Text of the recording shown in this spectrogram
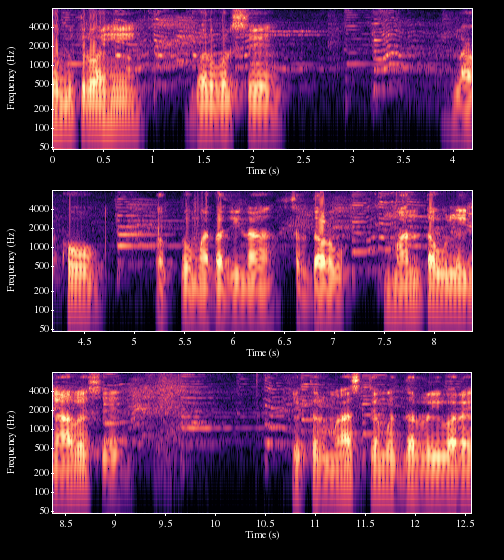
તો મિત્રો અહીં દર વર્ષે લાખો ભક્તો માતાજીના શ્રદ્ધાળુ માનતાઓ લઈને આવે છે. ખેતર માસ તેમજ દર રવિવારે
